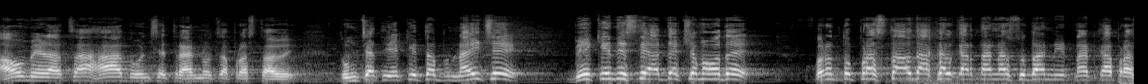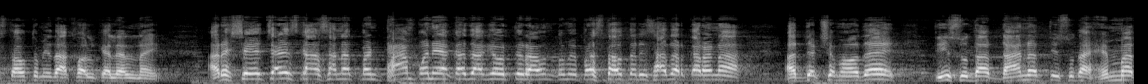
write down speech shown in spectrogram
अवमेळाचा हा दोनशे त्र्याण्णवचा प्रस्ताव आहे. तुमच्यात एकी तर नाहीचे. बेकी दिसते अध्यक्ष महोदय. परंतु प्रस्ताव दाखल करताना सुद्धा नीटनाटका प्रस्ताव तुम्ही दाखल केलेला नाही. अरे शेहेचाळीस का असणार पण ठामपणे एका जागेवरती राहून तुम्ही प्रस्ताव तरी सादर करा ना. अध्यक्ष महोदय ती सुद्धा दानत ती सुद्धा हिंमत.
